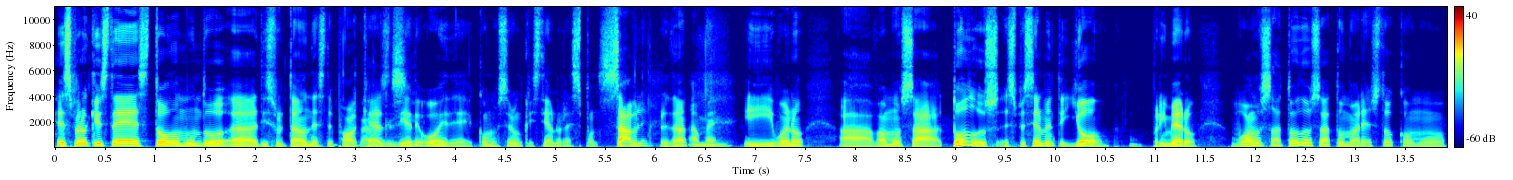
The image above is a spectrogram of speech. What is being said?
espero que ustedes, todo el mundo, uh, disfrutaron de este podcast que el día de sí. hoy de cómo ser un cristiano responsable, ¿verdad? Amén. Y bueno, ah, vamos a todos, especialmente yo, primero, vamos a todos a tomar esto como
